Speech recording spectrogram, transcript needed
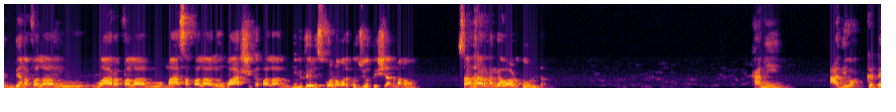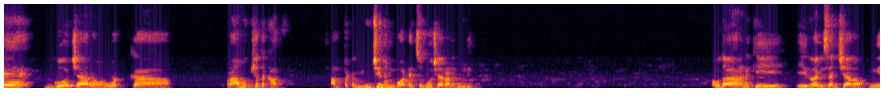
దినఫలాలు దిన ఫలాలు వార ఫలాలు మాస ఫలాలు వార్షిక ఫలాలు ఇవి తెలుసుకోవడం వరకు జ్యోతిష్యాన్ని మనం సాధారణంగా వాడుతూ ఉంటాం. కానీ అది ఒక్కటే గోచారం యొక్క ప్రాముఖ్యత కాదు. అంతకు మించిన ఇంపార్టెన్స్ గోచారానికి ఉంది. ఉదాహరణకి ఈ రవి సంచారం మీ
